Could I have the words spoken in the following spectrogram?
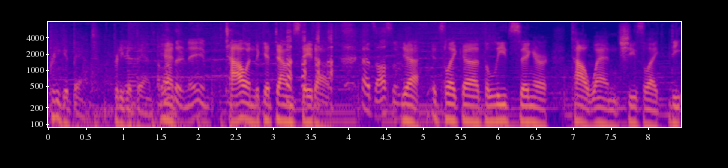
pretty good band. Pretty good band. I love And their name. Thao and the Get Down, Stay Down. That's awesome. Yeah, it's like uh, the lead singer, Thao Nguyen. She's like the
